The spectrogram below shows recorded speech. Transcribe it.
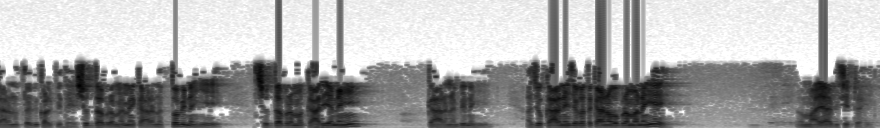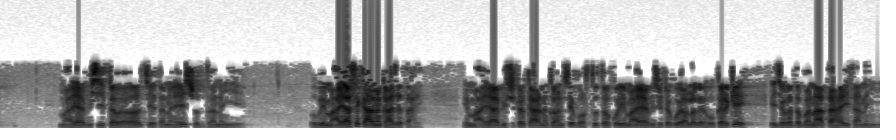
कारणत्व भी कल्पित है। शुद्ध ब्रह्म में कारणत्व भी नहीं है। शुद्ध ब्रह्म कार्य नहीं, कारण भी नहीं है। और जो कारण है जगत कारण, वो ब्रह्म नहीं है। माया विशिष्ट है। माया विशिष्ट, चेतन है, शुद्ध नहीं है। वो भी माया से कारण कहा जाता है। ये माया विशिष्ट कारण कहने से? वस्तु तो कोई माया विशिष्ट कोई अलग है होकर के ये जगत बनाता है, ऐसा नहीं।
